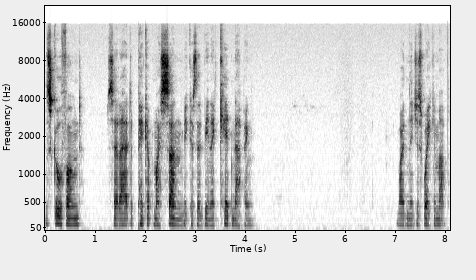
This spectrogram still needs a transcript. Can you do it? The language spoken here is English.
The school phoned, said I had to pick up my son because there'd been a kidnapping. Why didn't they just wake him up?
